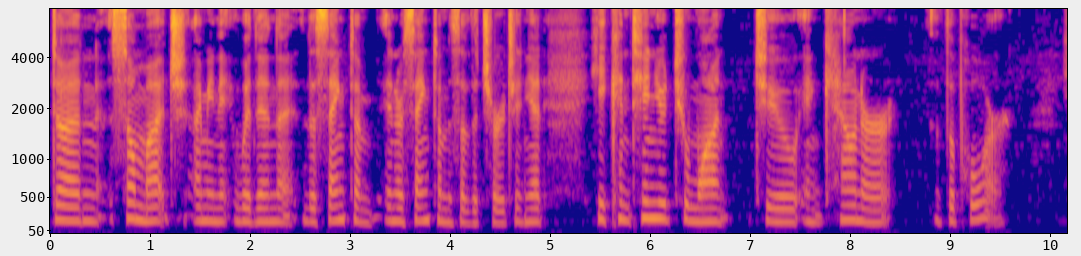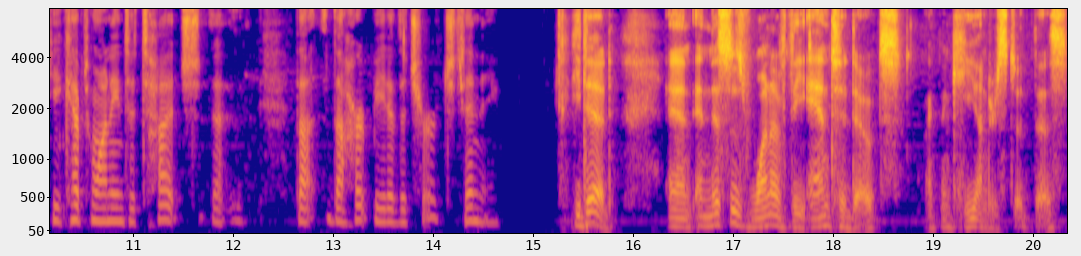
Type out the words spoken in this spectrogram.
done so much, I mean, within the, the sanctum, inner sanctums of the church, and yet he continued to want to encounter the poor. He kept wanting to touch the the heartbeat of the church, didn't he? He did, and and this is one of the antidotes. I think he understood this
